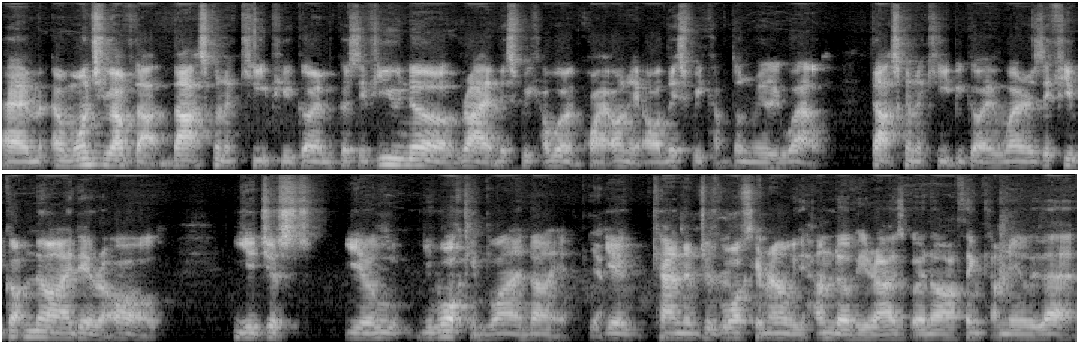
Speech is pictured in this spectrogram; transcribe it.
Um, and once you have that, that's going to keep you going because if you know, right, this week I weren't quite on it, or this week I've done really well, that's going to keep you going. Whereas if you've got no idea at all, you're just you're you're walking blind, aren't you? Yeah. You're kind of just walking around with your hand over your eyes, going, "Oh, I think I'm nearly there,"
